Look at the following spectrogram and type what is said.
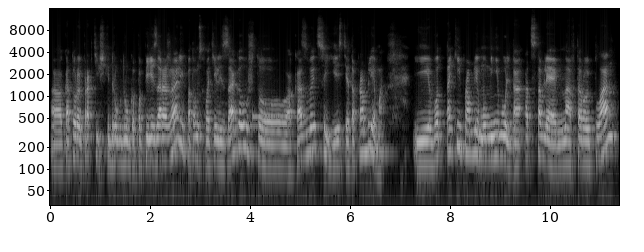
которые практически друг друга поперезаражали, и потом схватились за голову, что, оказывается, есть эта проблема. И вот такие проблемы мы невольно отставляем на второй план,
